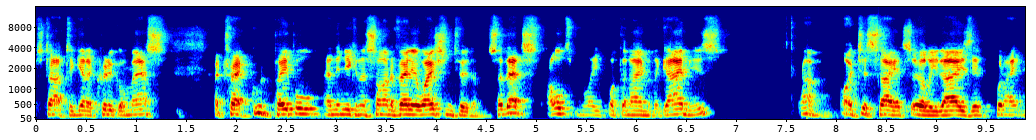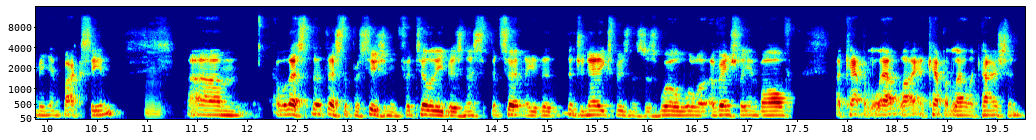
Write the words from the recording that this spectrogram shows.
start to get a critical mass, attract good people, and then you can assign a valuation to them. So that's ultimately what the name of the game is. Um, I'd just say it's early days. They've put eight million bucks in. Mm. Um, well, that's the, that's the precision fertility business, but certainly the, the genetics business as well will eventually involve a capital outlay, a capital allocation,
